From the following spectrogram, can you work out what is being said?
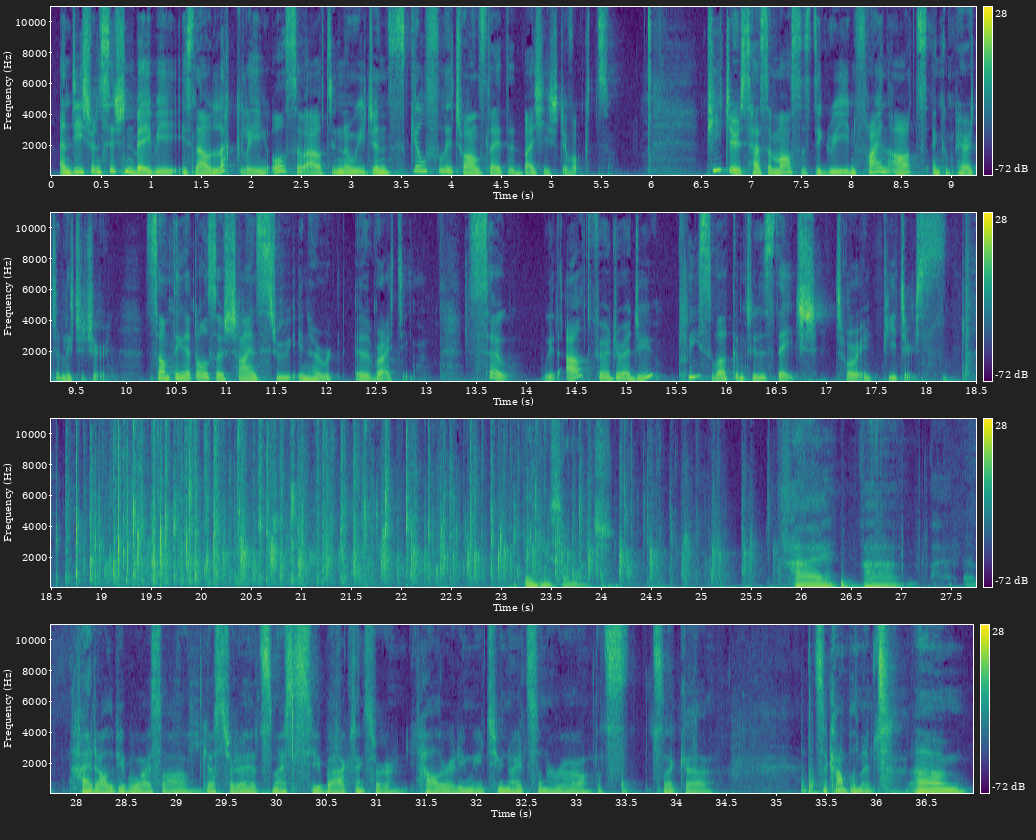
And Detransition Baby is now luckily also out in Norwegian, skillfully translated by Kirsti Vogt. Peters has a master's degree in fine arts and comparative literature, something that also shines through in her uh, writing. So, without further ado, please welcome to the stage Torrey Peters. Thank you so much. Hi. Uh, hi to all the people I saw yesterday. It's nice to see you back. Thanks for tolerating me two nights in a row. That's it's like a it's a compliment. Um,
